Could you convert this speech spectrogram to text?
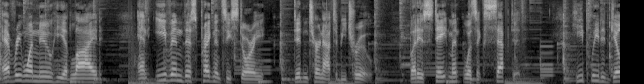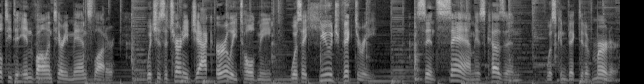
Everyone knew he had lied, and even this pregnancy story didn't turn out to be true. But his statement was accepted. He pleaded guilty to involuntary manslaughter, which his attorney Jack Early told me was a huge victory since Sam, his cousin, was convicted of murder.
